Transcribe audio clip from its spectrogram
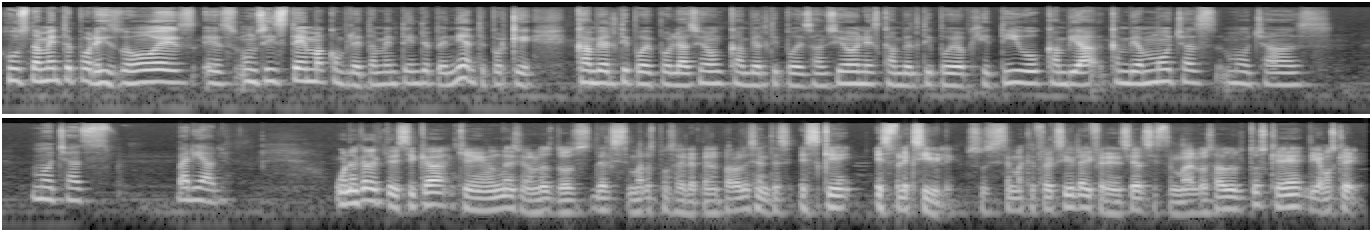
justamente por eso es, es un sistema completamente independiente, porque cambia el tipo de población, cambia el tipo de sanciones, cambia el tipo de objetivo, cambia, cambia muchas, muchas, muchas variables. Una característica que hemos mencionado los dos del sistema de responsabilidad penal para adolescentes es que es flexible. Es un sistema que es flexible a diferencia del sistema de los adultos, que digamos que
